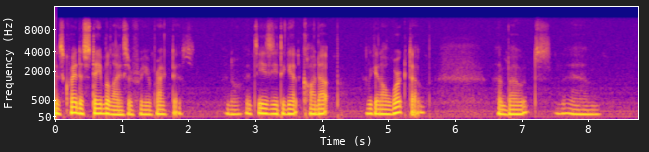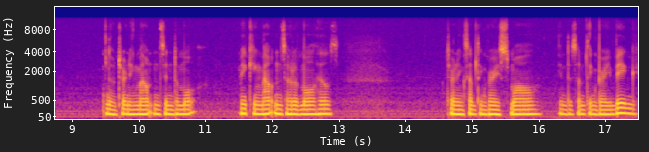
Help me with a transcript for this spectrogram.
is quite a stabilizer for your practice. You know, it's easy to get caught up, to get all worked up about um, you know turning mountains into mole, making mountains out of molehills, turning something very small into something very big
